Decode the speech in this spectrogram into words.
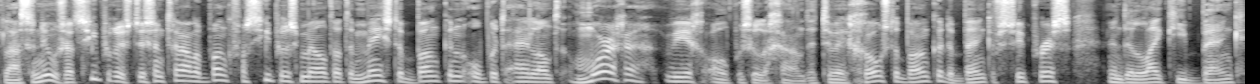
Het laatste nieuws uit Cyprus. De Centrale Bank van Cyprus meldt dat de meeste banken op het eiland morgen weer open zullen gaan. De twee grootste banken, de Bank of Cyprus en de Laiki Bank,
